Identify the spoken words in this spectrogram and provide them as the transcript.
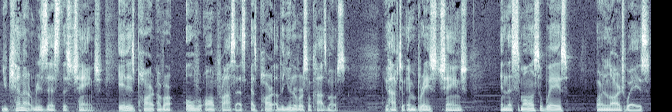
you cannot resist this change. It is part of our overall process as part of the universal cosmos. You have to embrace change in the smallest of ways or in large ways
